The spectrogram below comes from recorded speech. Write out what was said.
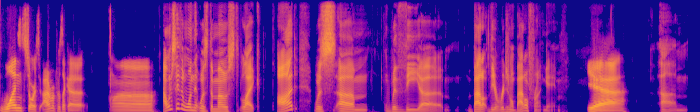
one source. I don't remember if it was like a. Uh, I want to say the one that was the most like odd was um with the uh battle the original Battlefront game. yeah, Um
